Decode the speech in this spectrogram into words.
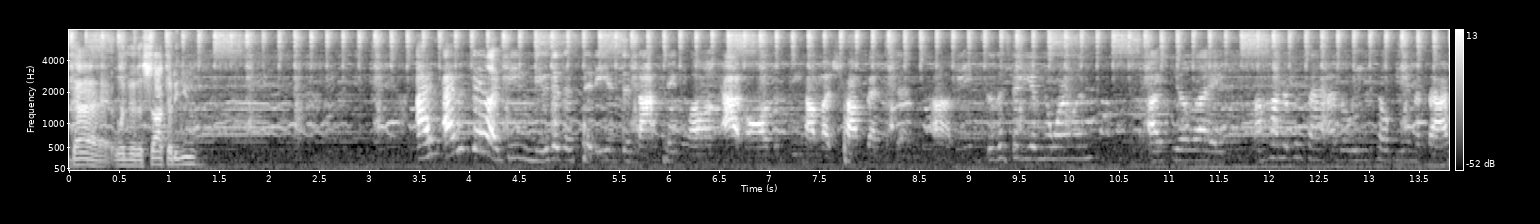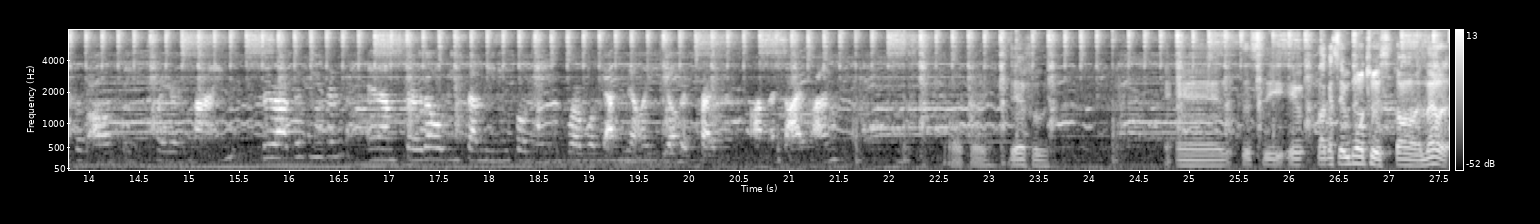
died? Was it a shocker to you? I, I would say like being new to the city, it did not take long at all to see how much Tom Benson uh, means to the city of New Orleans. I feel like 100% I believe he'll be in the back of all Saints players' minds throughout the season, and I'm sure there will be some meaningful games where we'll definitely feel his presence on the sideline. Okay, definitely. And let's see, like I said, we're going to uh, Atlanta.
